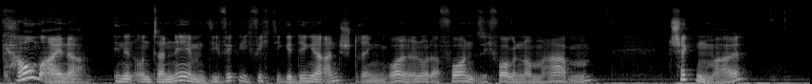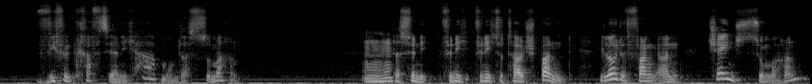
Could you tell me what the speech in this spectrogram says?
Kaum einer in den Unternehmen, die wirklich wichtige Dinge anstrengen wollen oder vor, sich vorgenommen haben, checken mal, wie viel Kraft sie eigentlich haben, um das zu machen. Mhm. Das finde ich, finde ich, finde ich total spannend. Die Leute fangen an, Change zu machen.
